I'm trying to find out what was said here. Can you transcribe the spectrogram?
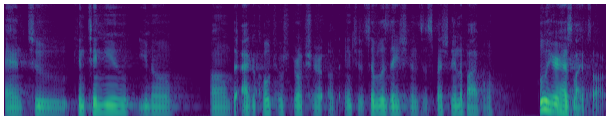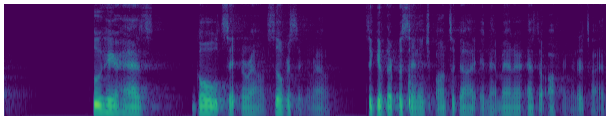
and to continue, you know, um, the agricultural structure of the ancient civilizations, especially in the Bible, who here has livestock? Who here has gold sitting around, silver sitting around, to give their percentage onto God in that manner as their offering and their tithe?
